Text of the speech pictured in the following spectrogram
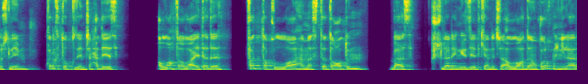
Muslim 49-hadis. Alloh taolo aytadi: Fattaqulloha mastata'tum. Bas, kuchlaringiz yetganicha Allohdan qo'rqinglar.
